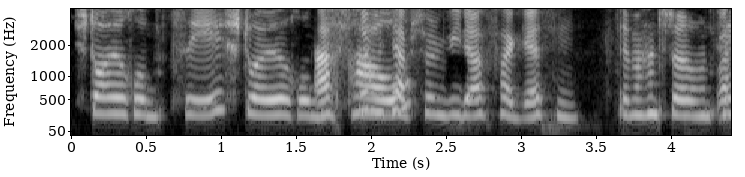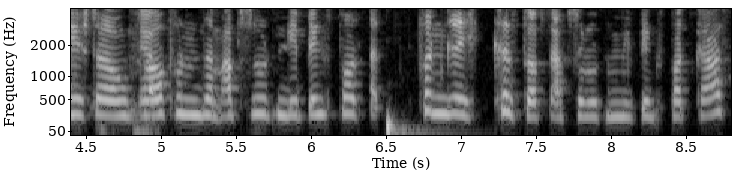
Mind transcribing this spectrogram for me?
Steuerung C, Steuerung Ach V. stimmt, ich habe schon wieder vergessen. wir machen Steuerung C, Was? Steuerung V Ja. von unserem absoluten Lieblingspodcast, von Christophs absoluten Lieblingspodcast,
